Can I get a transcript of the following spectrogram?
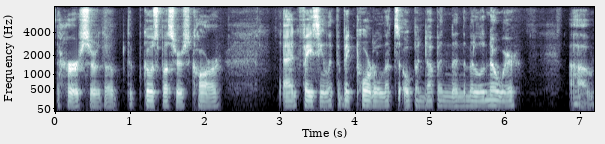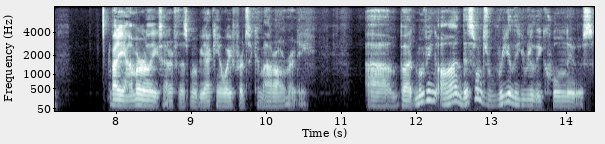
the hearse or the the Ghostbusters car, and facing like the big portal that's opened up in, in the middle of nowhere. Um, but yeah, I'm really excited for this movie. I can't wait for it to come out already. Um, but moving on, this one's really really cool news.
